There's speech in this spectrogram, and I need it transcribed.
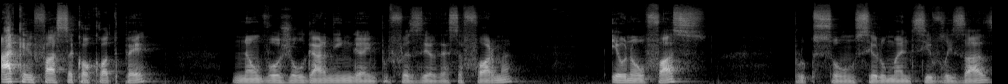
Há quem faça cocó de pé. Não vou julgar ninguém por fazer dessa forma. Eu não o faço, porque sou um ser humano civilizado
